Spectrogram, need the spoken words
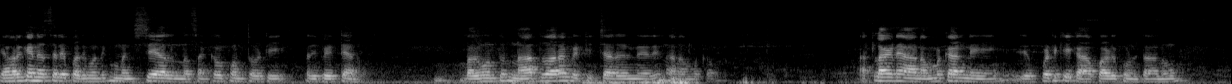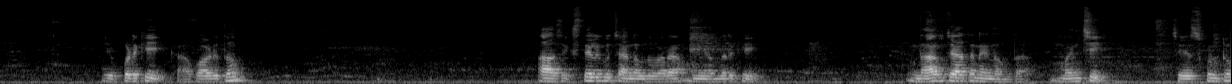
ఎవరికైనా సరే పది మందికి మంచి చేయాలన్న సంకల్పంతో అది పెట్టాను. భగవంతుడు నా ద్వారా పెట్టించారనేది నా నమ్మకం. అట్లాగనే ఆ నమ్మకాన్ని ఎప్పటికీ కాపాడుకుంటాను. ఎప్పటికీ కాపాడుతూ ఆ సిక్స్ తెలుగు ఛానల్ ద్వారా మీ అందరికీ నాకు చేతనైనంత మంచి చేసుకుంటూ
